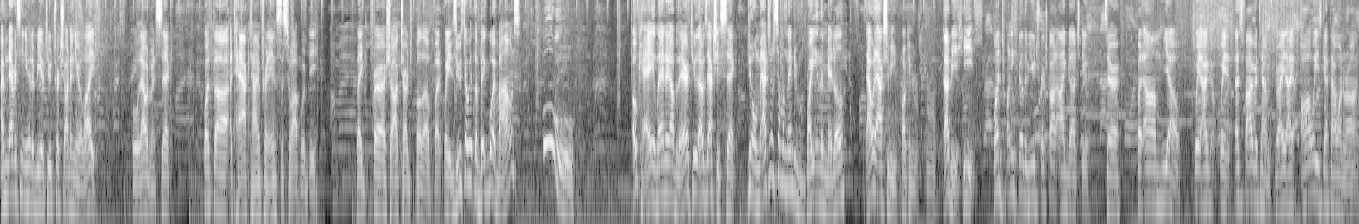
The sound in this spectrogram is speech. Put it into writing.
I've never seen you hit a BO2 trick shot in your life. Oh, that would have been sick. What the attack time for an insta swap would be. Like for a shock charge pull out. But wait, Zusto hit the big boy bounce? Ooh. Okay, landing up there too. That was actually sick. Yo, imagine if someone landed right in the middle. That would actually be fucking, that'd be heat. 120 field of view trick shot, I got you, sir. But um, yo, wait, I wait, that's five attempts, right? I always get that one wrong.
